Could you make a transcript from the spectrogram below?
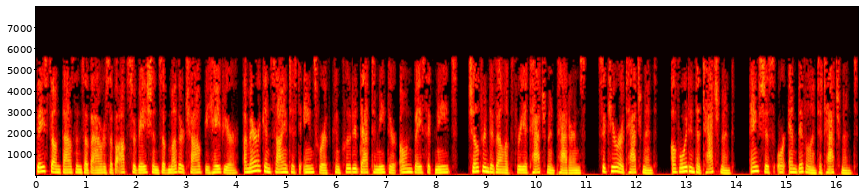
Based on thousands of hours of observations of mother child behavior, American scientist Ainsworth concluded that to meet their own basic needs, children develop three attachment patterns secure attachment, avoidant attachment, anxious or ambivalent attachment.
